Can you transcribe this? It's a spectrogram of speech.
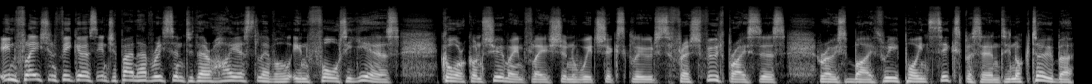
Inflation figures in Japan have risen to their highest level in 40 years. Core consumer inflation, which excludes fresh food prices, rose by 3.6% in October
